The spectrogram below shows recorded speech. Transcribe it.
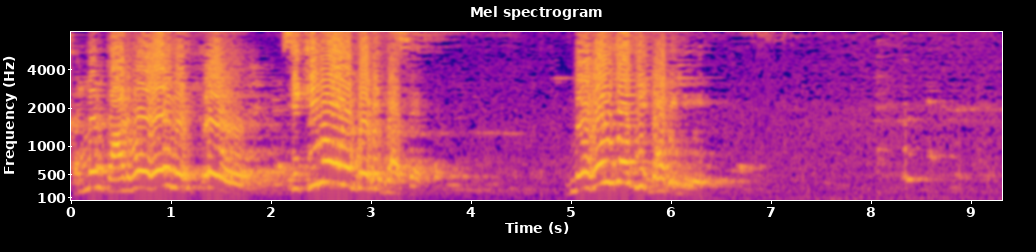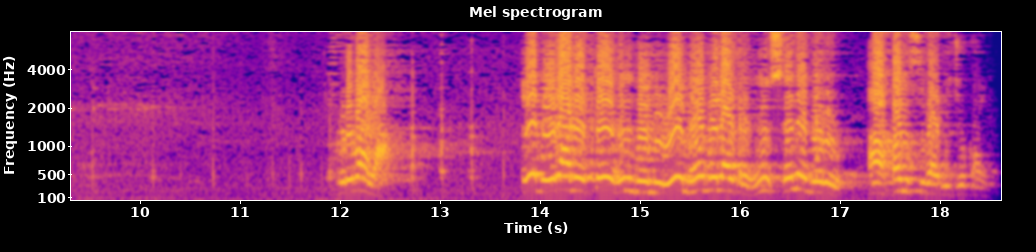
સંબંધ કાઢવો હોય ને, તો શીખી લો આવે કોઈની પાસે. મેહલ જ્યાંથી કાઢી પૂર્વાલા એ બોલાવે તો હું બોલું, એ ન બોલાવે તો હું શેને બોલું આ હમ સિવાય બીજું કાંઈ.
